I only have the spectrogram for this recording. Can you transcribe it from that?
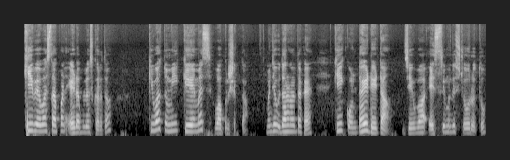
की व्यवस्थापन ए डब्ल्यू एस करतं. किंवा तुम्ही के एम एस वापरू शकता. म्हणजे उदाहरणार्थ काय? की कोणताही डेटा जेव्हा एस सीमध्ये स्टोअर होतो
